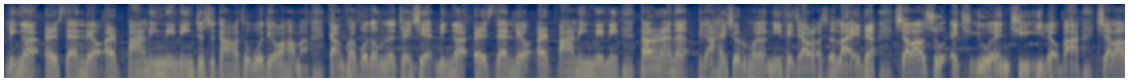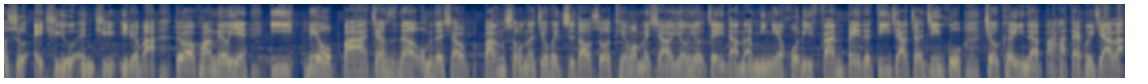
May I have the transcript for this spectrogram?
零二二三六二八零零零，这是大华图的电话号码，赶快拨通我们的专线零二二三六二八零零零。当然呢，比较害羞的朋友，你也可以加入老师 Line 小老鼠 H U N G 一六八，小老鼠 H U N G 一六八，对话框留言一六八，这样子呢，我们的小帮手呢就会知道说，听我们想要拥有这一档呢，明年获利翻倍的低价转机股，就可以呢把它带回家了。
